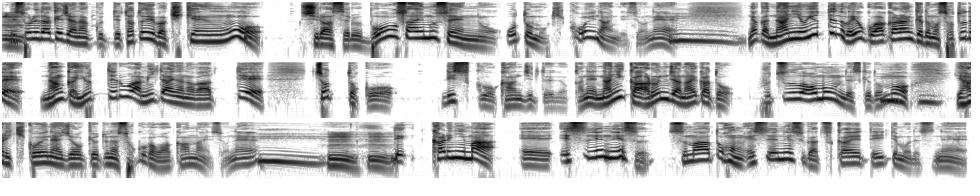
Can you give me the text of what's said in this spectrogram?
うんでそれだけじゃなくって例えば危険を知らせる防災無線の音も聞こえないんですよね。うんなんか何を言ってんのかよく分からんけども外で何か言ってるわみたいなのがあってちょっとこうリスクを感じるというのかね何かあるんじゃないかと普通は思うんですけども、やはり聞こえない状況というのはそこが分かんないですようね。ん。うんうん、で仮にまあ、えー SNS スマートフォン SNS が使えていてもですね、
